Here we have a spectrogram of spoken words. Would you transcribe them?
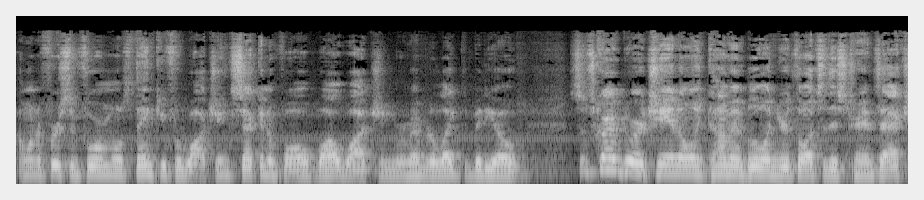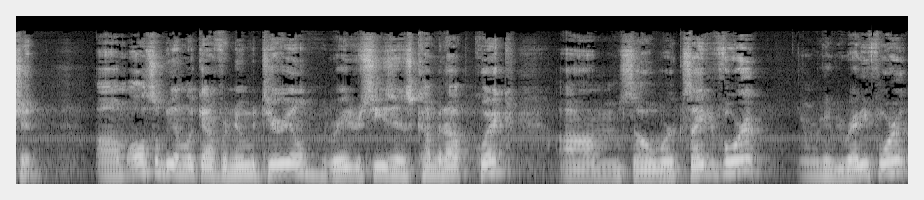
I want to first and foremost thank you for watching. Second of all, while watching, remember to like the video, subscribe to our channel, and comment below on your thoughts of this transaction. Um, also, be on the lookout for new material. The Raiders season is coming up quick, um, so we're excited for it, and we're going to be ready for it.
